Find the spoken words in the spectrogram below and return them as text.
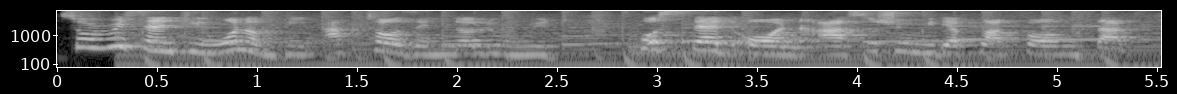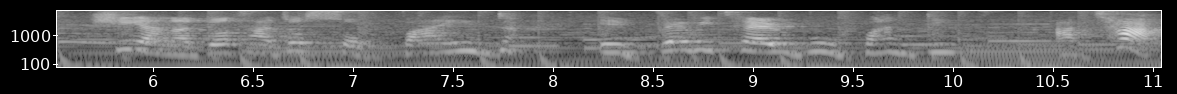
So recently, one of the actors in Nollywood posted on our social media platforms that she and her daughter just survived a very terrible bandit attack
